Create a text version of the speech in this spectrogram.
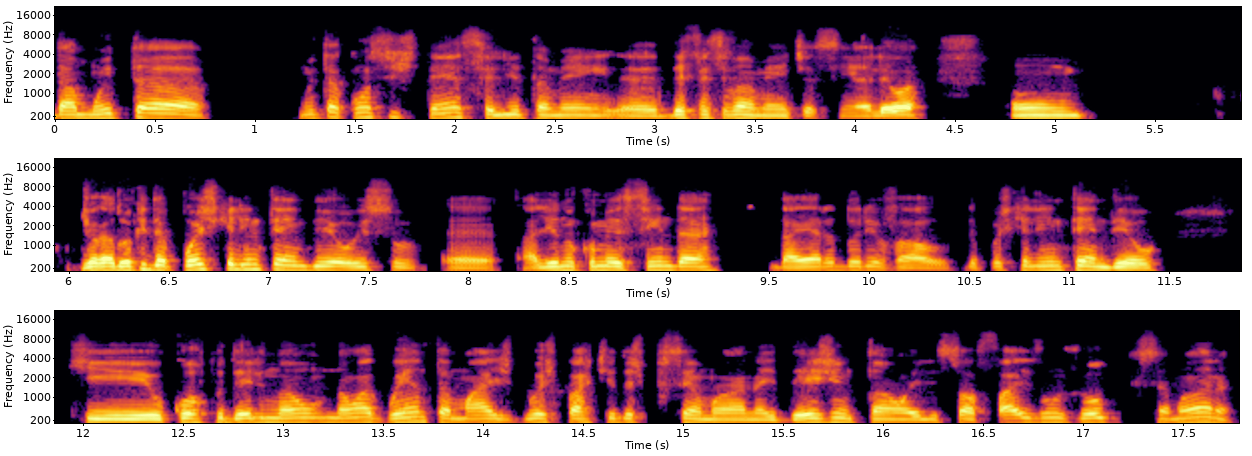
dá muita muita consistência ali também é, defensivamente assim. Ele é um jogador que depois que ele entendeu isso é, ali no comecinho da, da era Dorival depois que ele entendeu que o corpo dele não não aguenta mais duas partidas por semana e desde então ele só faz um jogo por semana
